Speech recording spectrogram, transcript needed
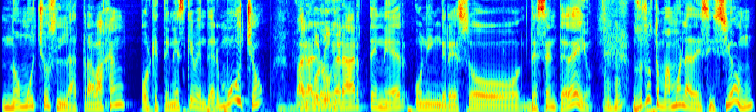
no muchos la trabajan porque tenés que vender mucho para lograr tener un ingreso decente de ello. Nosotros tomamos la decisión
